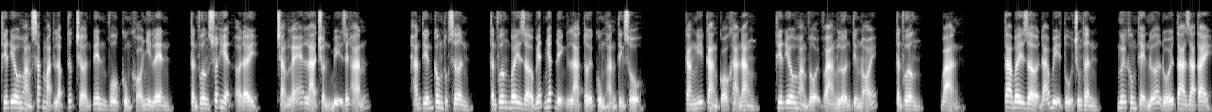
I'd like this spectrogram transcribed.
thiên yêu hoàng sắc mặt lập tức trở nên vô cùng khó nhìn lên, tần phương xuất hiện ở đây, chẳng lẽ là chuẩn bị giết hắn? Hắn tiến công thục sơn, tần phương bây giờ biết nhất định là tới cùng hắn tính sổ. Càng nghĩ càng có khả năng, thiên yêu hoàng vội vàng lớn tiếng nói, tần phương, bản, ta bây giờ đã bị tù trung thân, ngươi không thể nữa đối ta ra tay.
